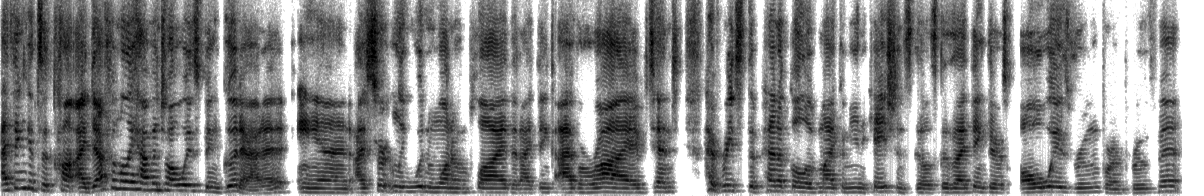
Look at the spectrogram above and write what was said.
I think it's a con- I definitely haven't always been good at it and I certainly wouldn't want to imply that I think I've arrived and I've reached the pinnacle of my communication skills because I think there's always room for improvement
